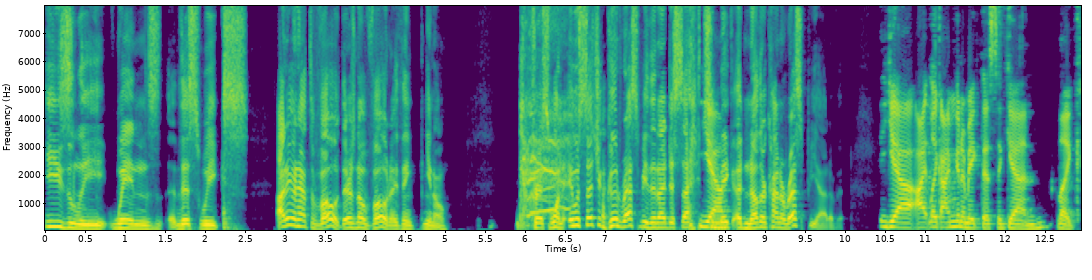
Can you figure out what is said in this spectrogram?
easily wins this week's. I don't even have to vote. There's no vote. I think you know, Chris won. It was such a good recipe that I decided Yeah. to make another kind of recipe out of it. Yeah, I like I'm gonna make this again, like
